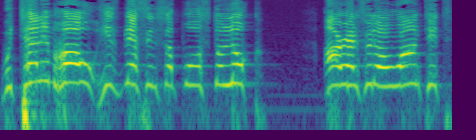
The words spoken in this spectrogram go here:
We tell him how his blessing's supposed to look, or else we don't want it.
